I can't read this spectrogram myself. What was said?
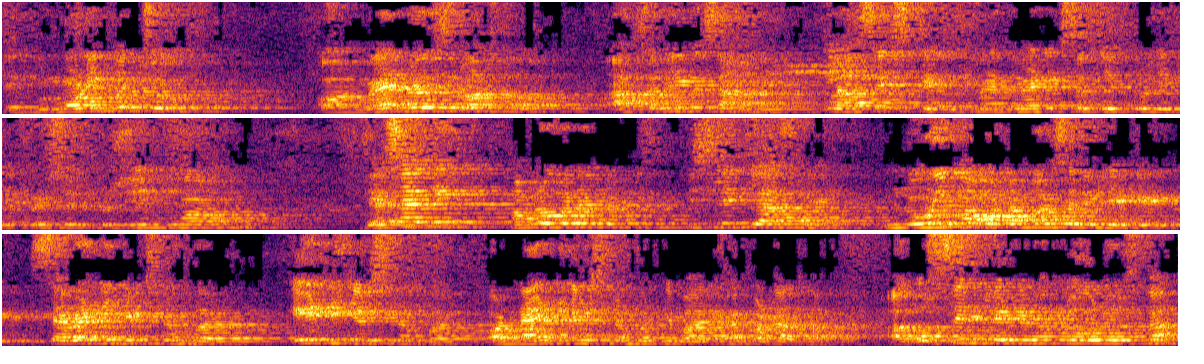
गुड मॉर्निंग बच्चों। और मैं आप सभी के सामने क्लास सिक्स के मैथमेटिक्स सब्जेक्ट को लेकर फिर से प्रेजेंट हुआ हूँ। जैसा कि हम लोगों ने पिछली क्लास में नोइंग और नंबर से related seven digits number eight digits number और नाइन डिजिट्स नंबर के बारे में पढ़ा था। और उससे रिलेटेड हम लोगों ने उसका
